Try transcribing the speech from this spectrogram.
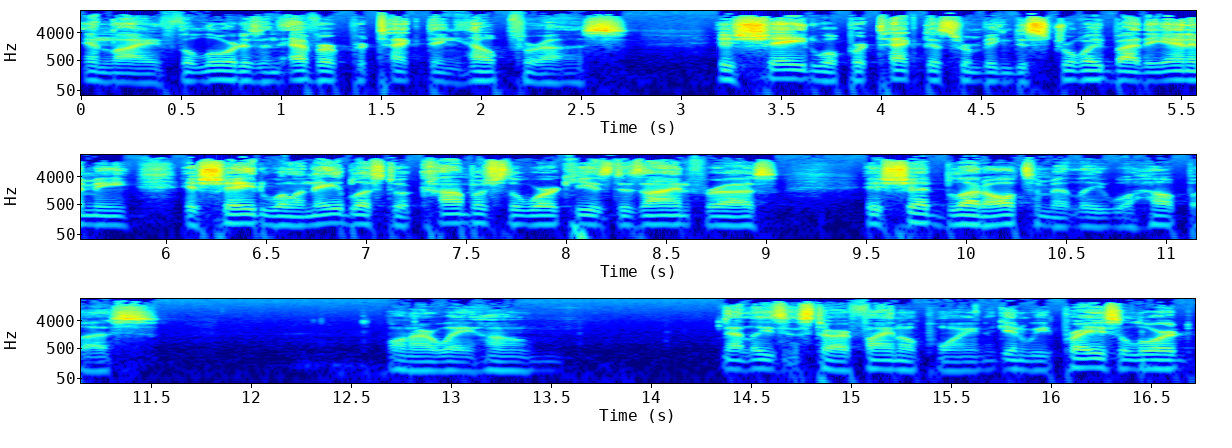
in life, the Lord is an ever protecting help for us. His shade will protect us from being destroyed by the enemy. His shade will enable us to accomplish the work He has designed for us. His shed blood ultimately will help us on our way home. That leads us to our final point. Again, we praise the Lord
